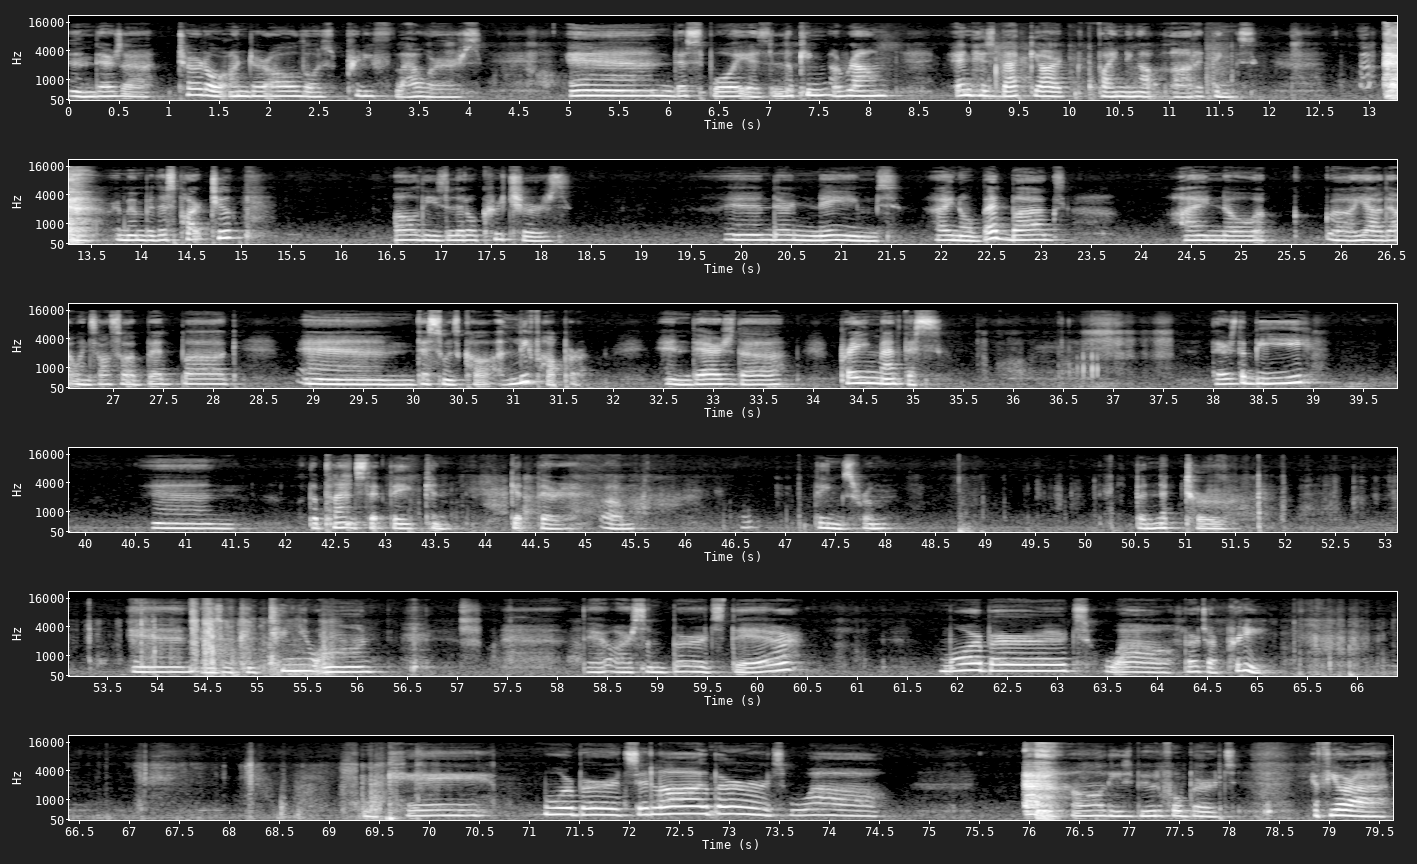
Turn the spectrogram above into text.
And there's a turtle under all those pretty flowers. And this boy is looking around in his backyard, finding out a lot of things. Remember this part too? All these little creatures and their names. I know bed bugs. I know, a, uh, yeah, that one's also a bed bug. And this one's called a leaf hopper. And there's the praying mantis. There's the bee and the plants that they can get their um, things from. The nectar. And as we continue on, there are some birds there. More birds. Wow, birds are pretty. Okay, more birds, a lot of birds, wow. All these beautiful birds. If you're a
